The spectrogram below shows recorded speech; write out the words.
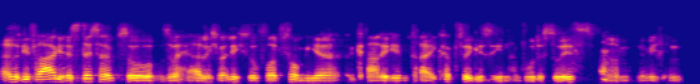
Also die Frage ist deshalb so, so herrlich, weil ich sofort vor mir gerade eben drei Köpfe gesehen habe, wo das so ist, ähm, nämlich in,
